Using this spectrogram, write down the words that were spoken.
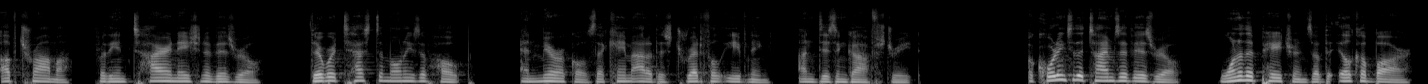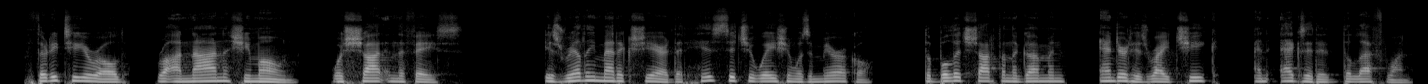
of trauma for the entire nation of Israel, there were testimonies of hope and miracles that came out of this dreadful evening on Dizengoff Street. According to the Times of Israel, one of the patrons of the Ilka bar, 32 year old Ra'anan Shimon, was shot in the face. Israeli medics shared that his situation was a miracle. The bullet shot from the gunman entered his right cheek and exited the left one.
